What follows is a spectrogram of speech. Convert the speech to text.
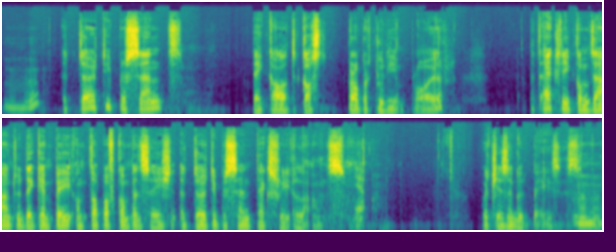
Mhm. a 30%, they call it cost proper to the employer, but actually it comes down to they can pay on top of compensation a 30% tax-free allowance. Yeah. Which is a good basis. Mhm.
